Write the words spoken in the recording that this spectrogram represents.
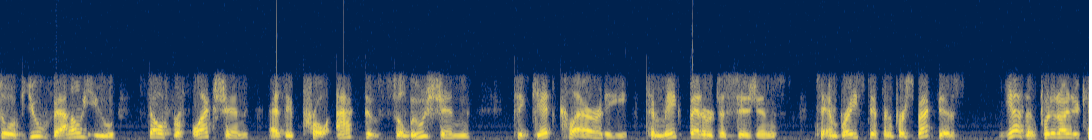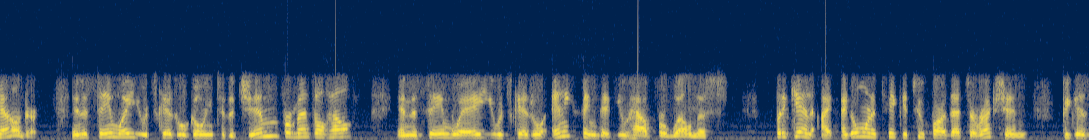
So if you value self-reflection as a proactive solution to get clarity, to make better decisions, to embrace different perspectives, yeah, then put it on your calendar. In the same way you would schedule going to the gym for mental health, in the same way you would schedule anything that you have for wellness. But again, I, I don't want to take it too far that direction because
